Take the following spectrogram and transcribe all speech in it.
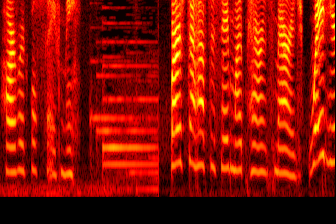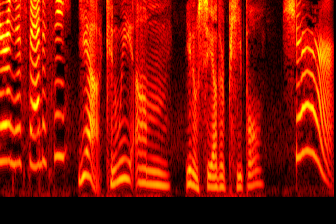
Harvard will save me. First, I have to save my parents' marriage. Wait here in this fantasy? Yeah, can we, um, you know, see other people? Sure.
